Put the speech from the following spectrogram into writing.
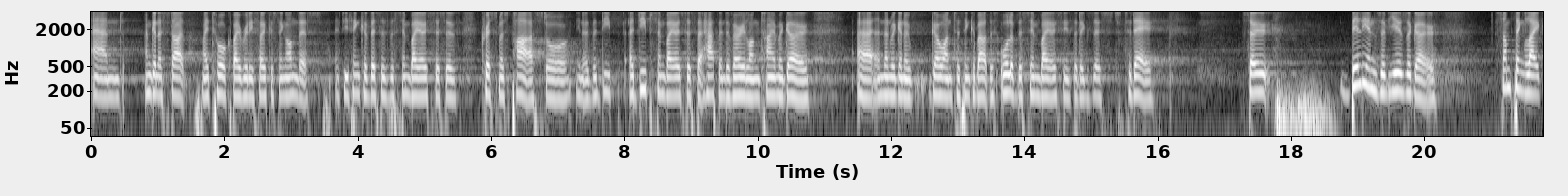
And I'm going to start my talk by really focusing on this. If you think of this as the symbiosis of Christmas past, or you know, the deep, a deep symbiosis that happened a very long time ago, uh, and then we're going to go on to think about this, all of the symbioses that exist today. So, billions of years ago, something like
